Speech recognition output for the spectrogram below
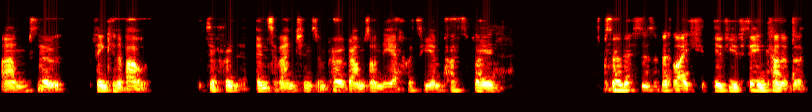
Um, so thinking about different interventions and programs on the equity impact plane. So this is a bit like if you've seen kind of the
